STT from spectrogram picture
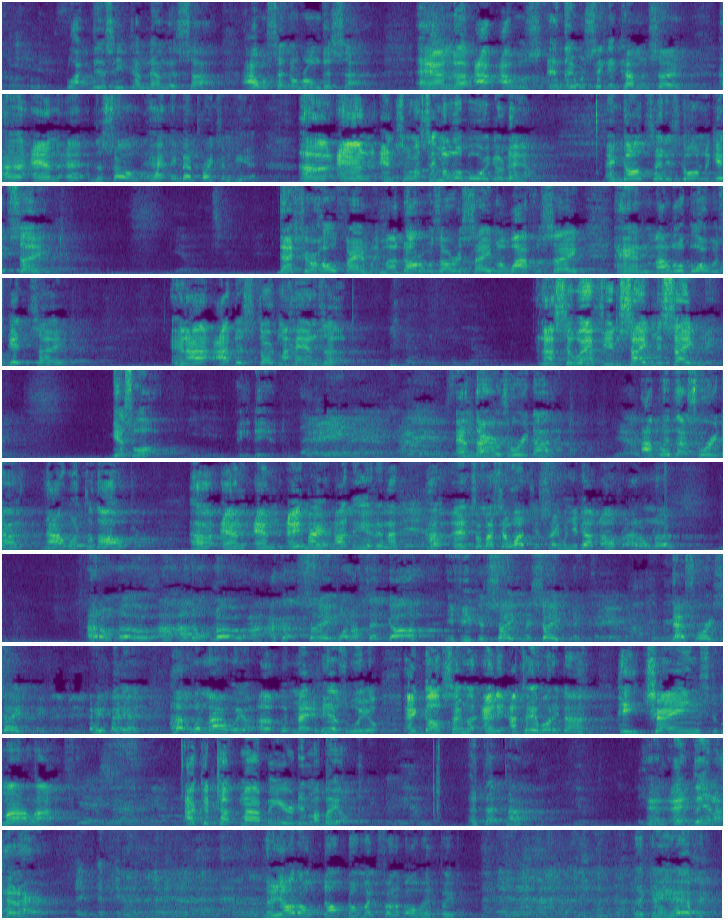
Like this, he'd come down this side. I was sitting over on this side. And uh, I, I, was, and they were singing "Coming Soon," uh, and uh, the song it hadn't even been preaching yet. Uh, and and so I see my little boy go down, and God said he's going to get saved. That's your whole family. My daughter was already saved, my wife was saved, and my little boy was getting saved. And I, I just threw my hands up. And I said, Well, if you can save me, save me. Guess what? He did. He did. Amen. And there's where he done it. I believe that's where he done it. Now I went to the altar. Uh, and, and amen, I did. And, I, uh, and somebody said, What did you say when you got the altar? I don't know. I don't know. I, I don't know. I, I, got saved when I said, God, if you can save me, save me. Amen. That's where He saved me. Amen. Amen. Uh, when my will uh, met His will, and God saved me, and he, I tell you what He done. He changed my life. Yes. I could tuck my beard in my belt at that time. And, and then I had hair. now y'all don't don't don't make fun of bald headed people. They can't help it.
